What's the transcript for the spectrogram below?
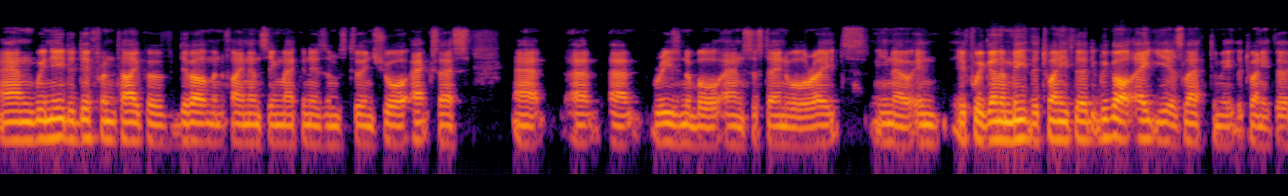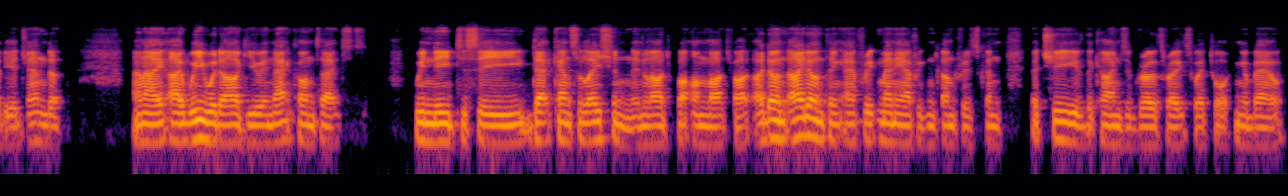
And we need a different type of development financing mechanisms to ensure access at, at, at reasonable and sustainable rates. You know, in if we're going to meet the 2030, we've got eight years left to meet the 2030 agenda, and I, I we would argue in that context we need to see debt cancellation in large part on large part. I don't I don't think Afri- many African countries can achieve the kinds of growth rates we're talking about,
